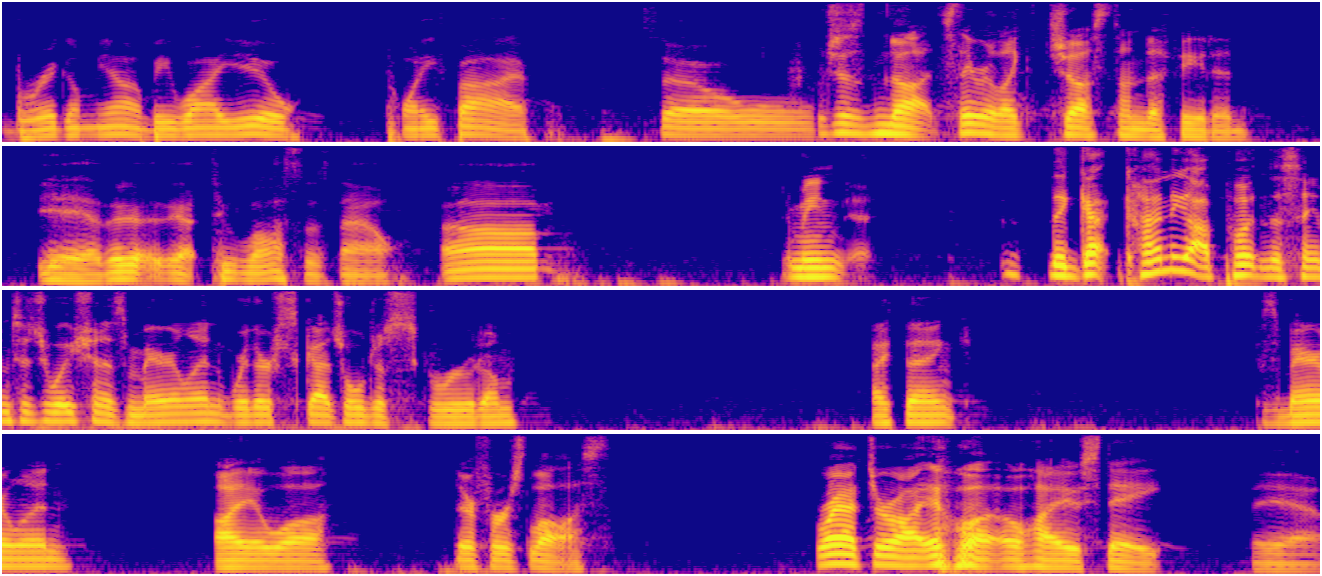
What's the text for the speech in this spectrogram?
Brigham Young, BYU, 25. So, Which is nuts. They were like just undefeated. yeah, they got two losses now. Um, I mean, they got kind of got put in the same situation as Maryland, where their schedule just screwed them. I think because Maryland, Iowa, their first loss, right after Iowa, Ohio State. yeah.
